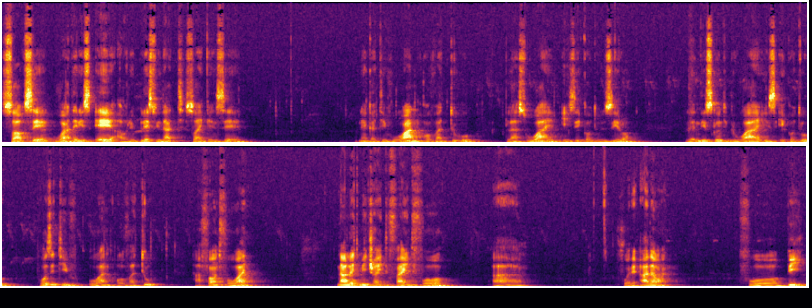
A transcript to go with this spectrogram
So I'll say where there is a, I'll replace with that. So I can say negative 1 over 2 plus y is equal to 0. Then this is going to be y is equal to positive 1 over 2. I found for y. Now let me try to find for uh, for the other one for B.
